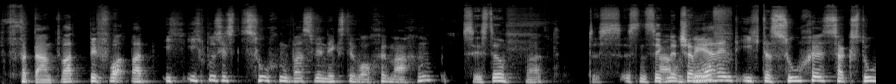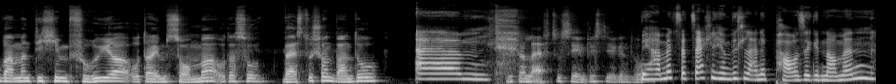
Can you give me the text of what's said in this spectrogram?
Verdammt, warte, bevor, wart, ich, ich muss jetzt suchen, was wir nächste Woche machen. Siehst du? Wart. Das ist ein Ah, und Signature-Move. während ich das suche, sagst du, wann man dich im Frühjahr oder im Sommer oder so, weißt du schon, wann du Ähm, wieder live zu sehen bist irgendwo? wir haben jetzt tatsächlich ein bisschen eine Pause genommen.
